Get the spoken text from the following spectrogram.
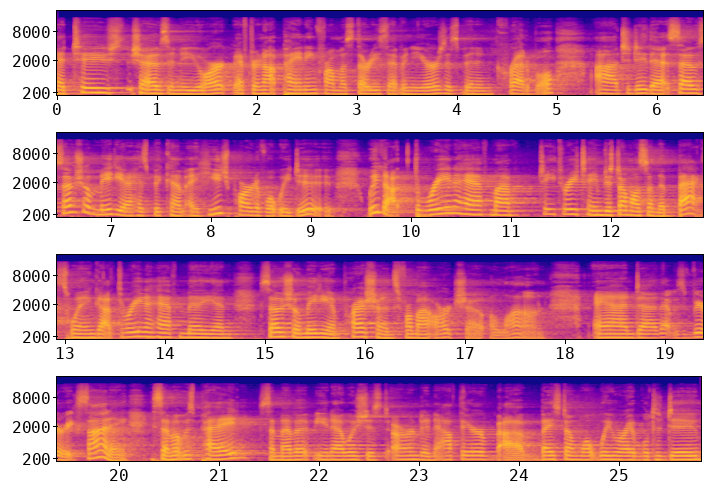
had two shows in New York after not painting for almost 37 years. It's been incredible uh, to do that. So social media has become a huge part of what we do. We got three and a half, my T3 team just almost on the backswing got three and a half million social media impressions for my art show alone. And uh, that was very exciting. Some of it was paid, some of it, you know, was just earned and out there uh, based on what we were able to do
